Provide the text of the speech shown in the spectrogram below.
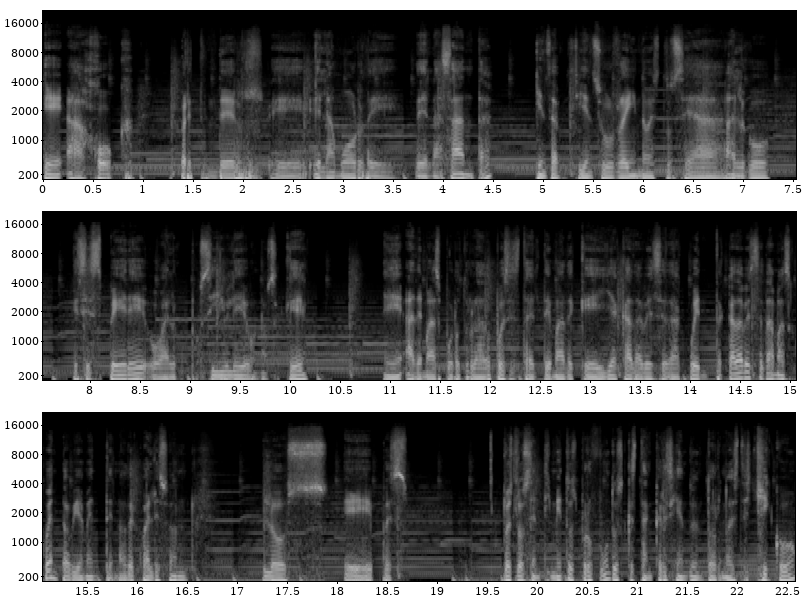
eh, a Hawk pretender eh, el amor de, de la santa. Quién sabe si en su reino esto sea algo que se espere o algo posible o no sé qué. Eh, además, por otro lado, pues está el tema de que ella cada vez se da cuenta, cada vez se da más cuenta, obviamente, ¿no? De cuáles son los, eh, pues, pues los sentimientos profundos que están creciendo en torno a este chico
